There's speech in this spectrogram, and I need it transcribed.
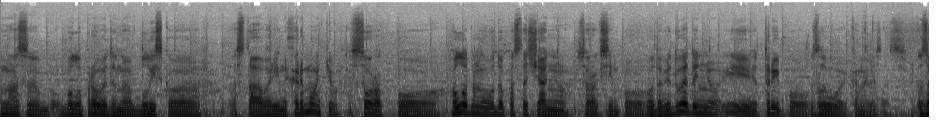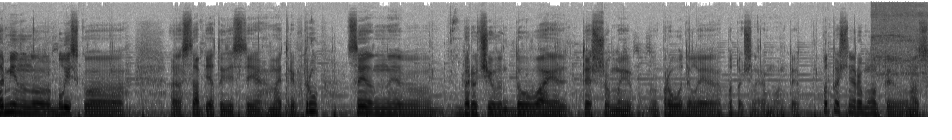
у нас було проведено близько 100 аварійних ремонтів, 40 по холодному водопостачанню, 47 по водовідведенню і 3 по зливовій каналізації. Замінено близько е, 150 метрів труб. Це не беручи до уваги те, що ми проводили поточні ремонти. Поточні ремонти у нас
